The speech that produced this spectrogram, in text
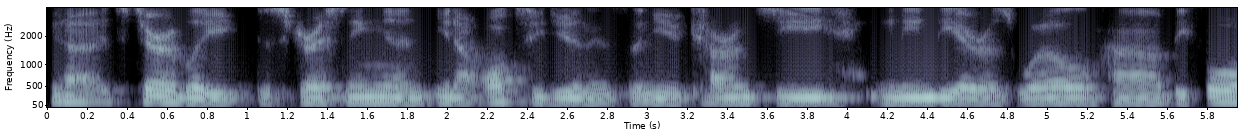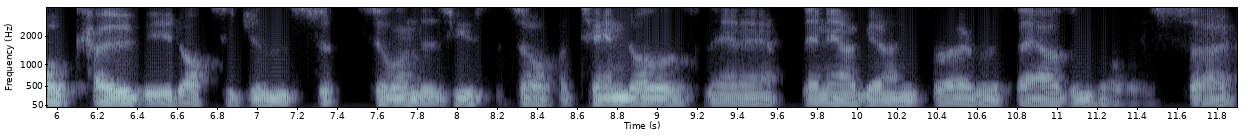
you know, it's terribly distressing. And, you know, oxygen is the new currency in India as well. Uh, before COVID, oxygen c- cylinders used to sell for $10. They're now, they're now going for over $1,000. So,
